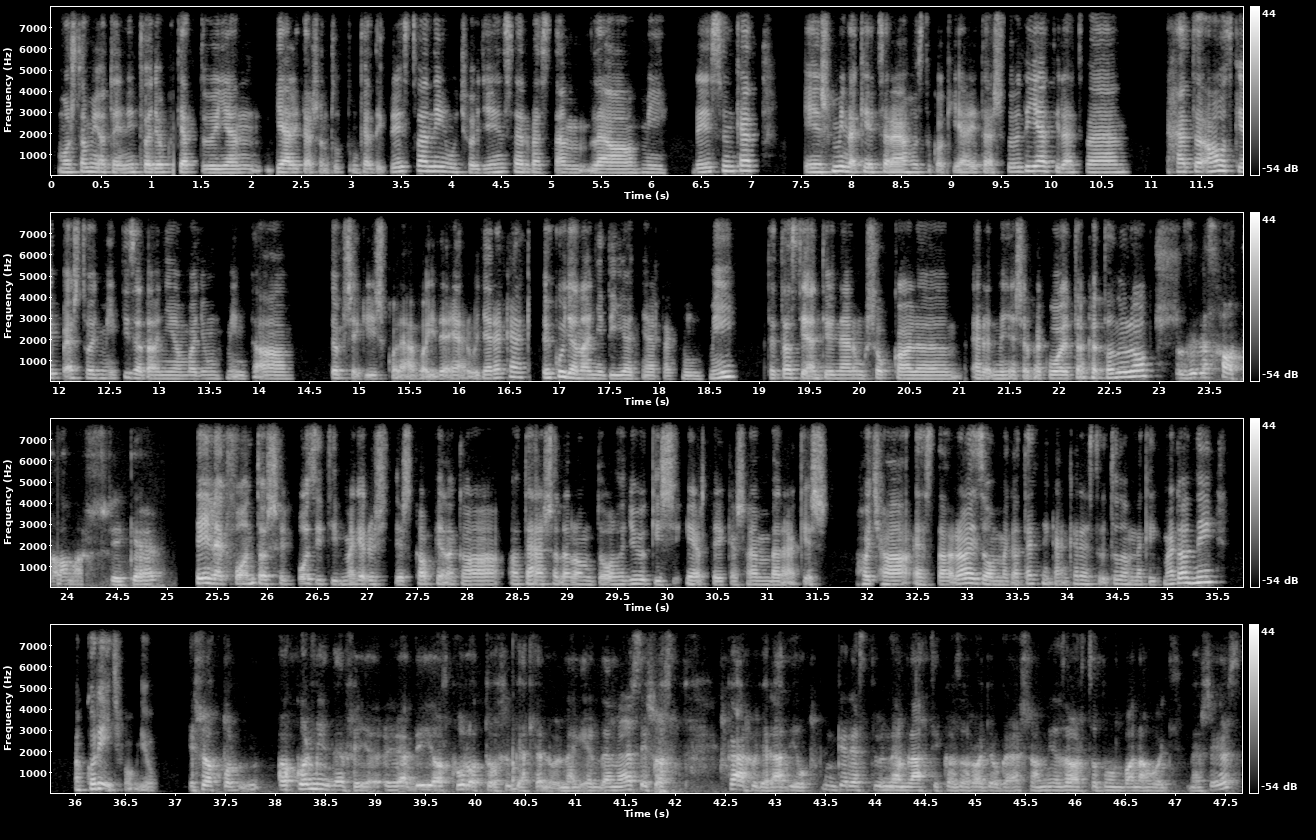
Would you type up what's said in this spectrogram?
Most, amióta én itt vagyok, kettő ilyen kiállításon tudtunk eddig részt venni, úgyhogy én szerveztem le a mi részünket, és mind a kétszer elhoztuk a kiállítás fődíját, illetve Hát ahhoz képest, hogy mi tized annyian vagyunk, mint a többségi iskolába idejáró gyerekek, ők ugyanannyi díjat nyertek, mint mi, tehát azt jelenti, hogy nálunk sokkal eredményesebbek voltak a tanulók. Azért ez hatalmas siker. tényleg fontos, hogy pozitív megerősítést kapjanak a, a társadalomtól, hogy ők is értékes emberek, és hogyha ezt a rajzon meg a technikán keresztül tudom nekik megadni, akkor így fogjuk. És akkor, akkor mindenféle díjat korottól függetlenül megérdemelsz, és azt kár, hogy a rádió keresztül nem látszik az a ragyogás, ami az arcodon van, ahogy mesélsz.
